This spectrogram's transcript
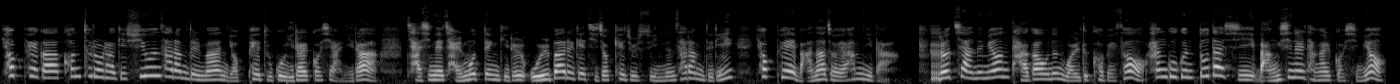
협회가 컨트롤하기 쉬운 사람들만 옆에 두고 일할 것이 아니라 자신의 잘못된 길을 올바르게 지적해 줄 수 있는 사람들이 협회에 많아져야 합니다. 그렇지 않으면 다가오는 월드컵에서 한국은 또다시 망신을 당할 것이며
